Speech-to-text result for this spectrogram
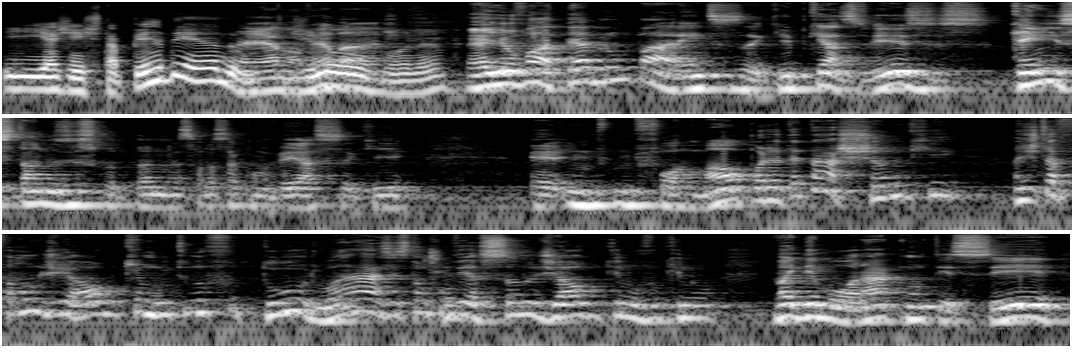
E a gente está perdendo é, de verdade. novo, né? É, e eu vou até abrir um parênteses aqui, porque às vezes quem está nos escutando nessa nossa conversa aqui é, informal pode até estar tá achando que a gente está falando de algo que é muito no futuro. Ah, vocês estão conversando de algo que não, que não vai demorar a acontecer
